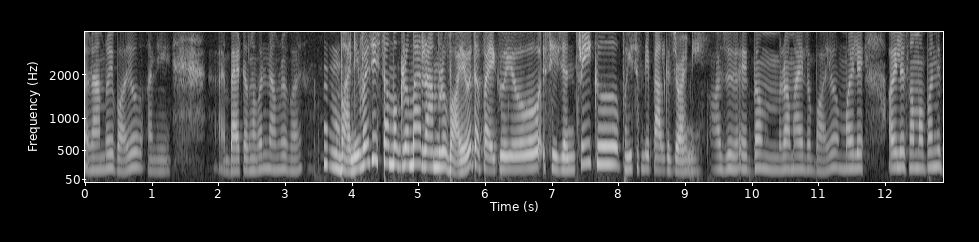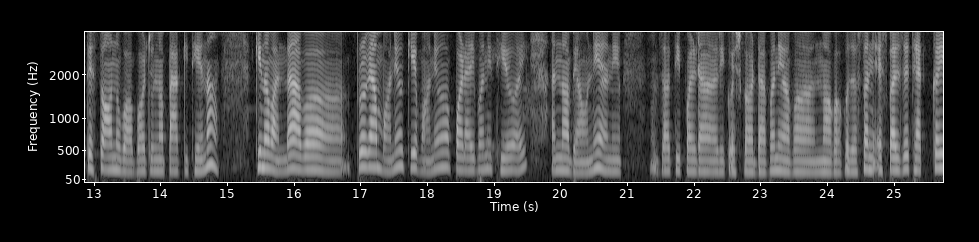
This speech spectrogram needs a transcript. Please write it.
राम्रै भयो अनि ब्याटलमा पनि राम्रै भयो। भनेपछि समग्रमा राम्रो भयो तपाईँको यो सिजन थ्रीको भोइस अफ नेपालको जर्नी। हजुर एकदम रमाइलो भयो। मैले अहिलेसम्म पनि त्यस्तो अनुभव बटुल्न पाएकी थिएन। किन भन्दा अब प्रोग्राम भन्यो के भन्यो पढाइ पनि थियो है नभ्याउने अनि जतिपल्ट रिक्वेस्ट गर्दा पनि अब नगएको जस्तो। अनि यसपालि चाहिँ ठ्याक्कै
